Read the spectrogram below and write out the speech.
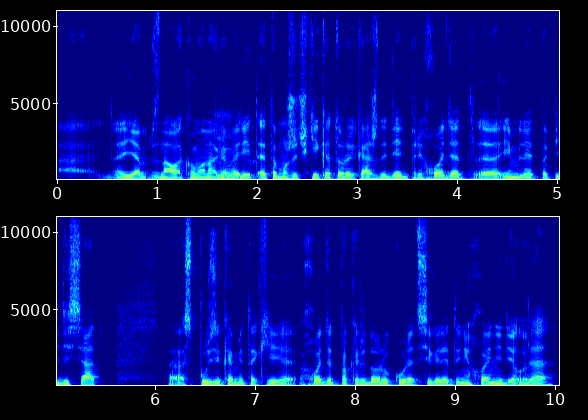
а, я знал, о ком она говорит, это мужички, которые каждый день приходят, э, им лет по 50, э, с пузиками такие, ходят по коридору, курят сигареты, нихуя не делают. Да.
